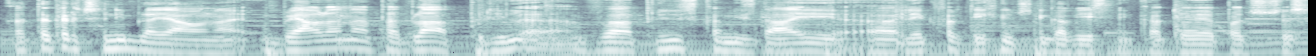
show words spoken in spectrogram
Eh, takrat še ni bila javna. Objavljena pa je bila april, v aprilskem izdaji eh, elektrotehničnega vesnika, to je pač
